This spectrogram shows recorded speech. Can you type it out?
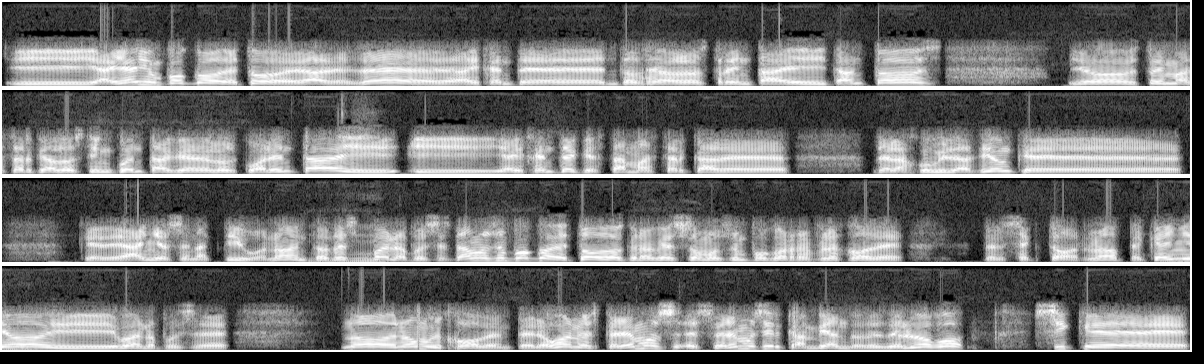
Y ahí hay un poco de todo de edades, ¿eh? Hay gente entonces a los treinta y tantos, yo estoy más cerca de los 50 que de los 40 y, y hay gente que está más cerca de, de la jubilación que, que de años en activo, ¿no? Entonces, bueno, pues estamos un poco de todo, creo que somos un poco reflejo de, del sector, ¿no? Pequeño y bueno, pues eh, no no muy joven, pero bueno, esperemos esperemos ir cambiando. Desde luego, sí que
